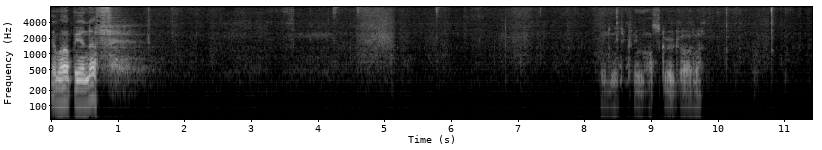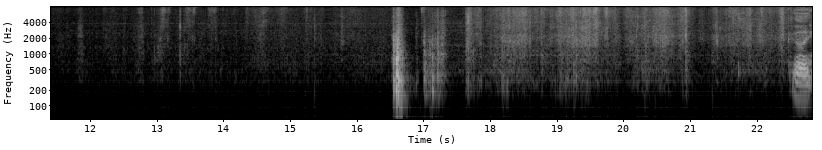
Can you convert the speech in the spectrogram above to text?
That might be enough. I need to clean my screwdriver. Okay.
